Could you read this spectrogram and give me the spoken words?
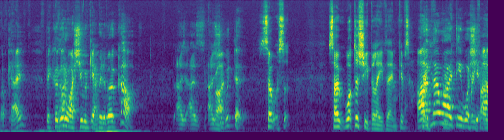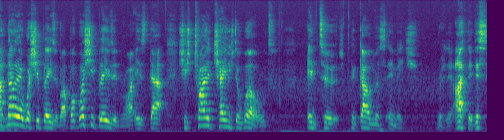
Okay, because right. otherwise she would get okay. rid of her car, as as, as right. she would do. So, so, so what does she believe then? Give us. I have no idea what she. I have no idea what she believes in, right? But what she believes in, right, is that she's trying to change the world into the government's image really. I think this.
